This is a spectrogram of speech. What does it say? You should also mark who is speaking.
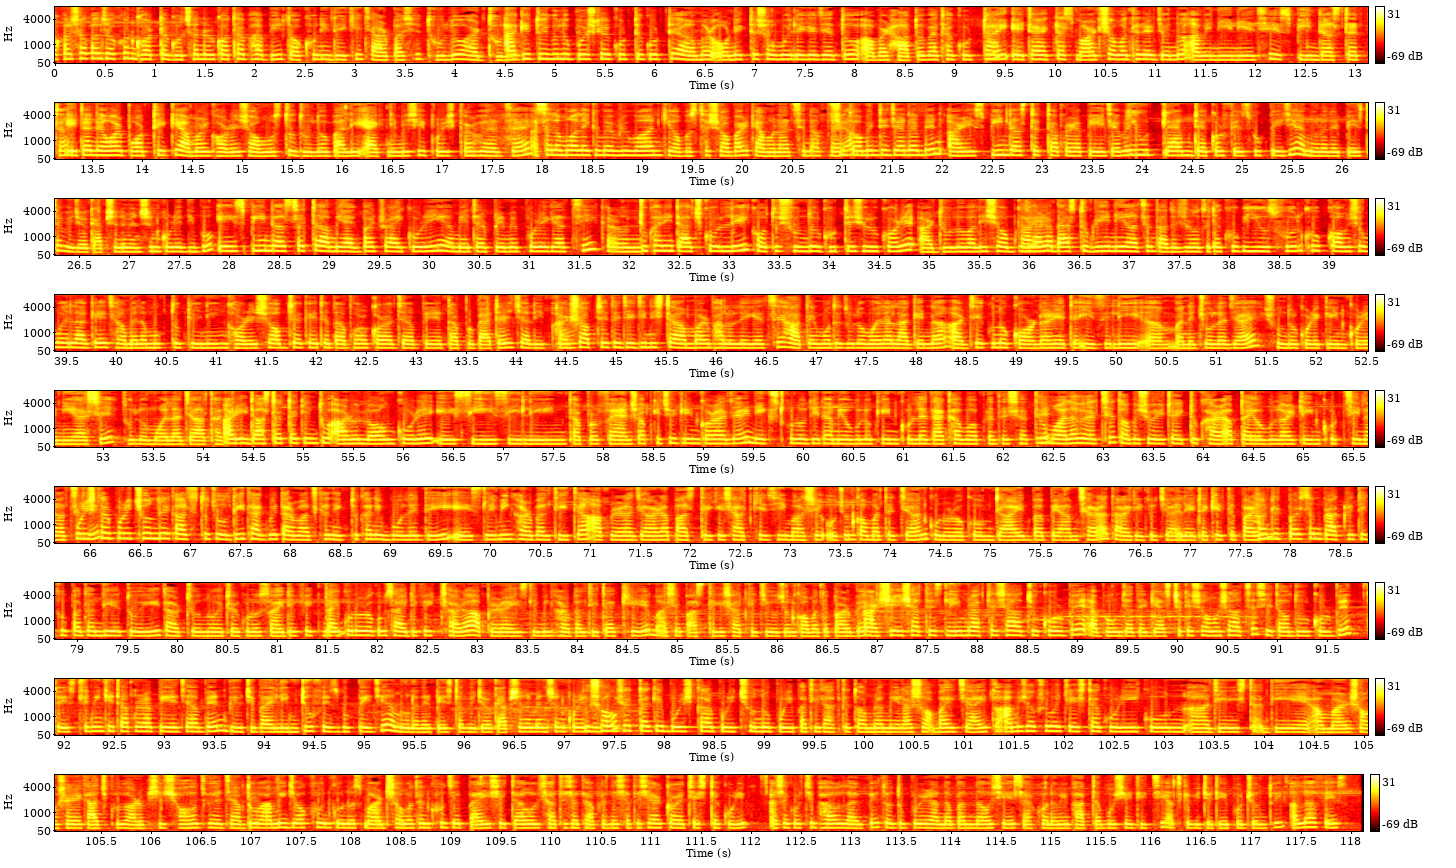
Speaker 1: সকাল সকাল যখন ঘরটা গোছানোর কথা ভাবি তখনই দেখি চারপাশে ধুলো আর ধুলো। আগে তো এগুলো পরিষ্কার করতে করতে আমার অনেকটা সময় লেগে যেত আবার হাতও ব্যথা করতো। তাই এটা একটা স্মার্ট সমাধানের জন্য আমি নিয়ে নিয়েছি স্পিন ডাস্টারটা। এটা নেওয়ার পর থেকে আমার ঘরের সমস্ত ধুলো বালি এক নিমেষেই পরিষ্কার হয়ে যায়। আসসালামু আলাইকুম এভরিওয়ান কি অবস্থা সবার? কেমন আছেন আপনারা? কমেন্টে জানাবেন। আর এই স্পিন ডাস্টারটা আপনারা পেয়ে যাবেন। কিউট গ্ল্যাম ডেকোর ফেসবুক পেজে আমি ওনাদের পেজটা ভিডিও ক্যাপশনে মেনশন করে দিব। এই স্পিন ডাস্টারটা আমি একবার ট্রাই করেই আমি এটার প্রেমে পড়ে গেছি, কারণ একটুখানি টাচ করলেই কত সুন্দর ঘুরতে শুরু করে আর ধুলোবালি সব যারা ব্যস্ত গৃহিণী আছেন, তাদের জন্য এটা খুবই ইউজফুল খুব কম সময় লাগে ঝামেলা মুক্ত ক্লিনিং ঘরের সব জায়গায় এটা ব্যবহার করা যাবে, তারপর ব্যাটারি চালিত। আর সবচেয়ে যে জিনিসটা আমার ভালো লেগেছে, হাতের মধ্যে ধুলো ময়লা লাগে না, আর যে কোনো কর্নারে এটা ইজিলি মানে চলে যায়, সুন্দর করে ক্লিন করে নিয়ে আসে, ধুলো ময়লা যা থাকে। আর এই ডাস্টারটা কিন্তু আরও লং করে এসি সিলিং তারপর ফ্যান সবকিছুই ক্লিন করা যায়। নেক্সট কোনো দিন আমি ওগুলো ক্লিন করলে দেখাবো আপনাদের সাথে। ময়লা হয়েছে তবে শরীরটা একটু খারাপ তাই ওগুলো আর ক্লিন করছি না পরিষ্কার পরিচ্ছন্নের কাজ তো চলতেই থাকবে তার মাঝখানে একটুখানি বলে দেই এই স্লিমিং হার্বাল টিটা আপনারা যারা পাঁচ থেকে সাত কেজি মাসে ওজন কমাতে চান কোনো রকম ডায়েট বা ব্যায়াম ছাড়া তারা কিন্তু চাইলে এটা খেতে পারে হান্ড্রেড পার্সেন্ট প্রাকৃতিক উপাদান দিয়ে তৈরি তার জন্য এটার কোনো সাইড এফেক্ট তাই কোনো রকম সাইড এফেক্ট ছাড়া আপনারা এই স্লিমিং হার্বাল টিটা খেয়ে মাসে পাঁচ থেকে সাত কেজি ওজন কমাতে পারবে আর সেই সাথে স্লিম রাখতে সাহায্য করবে এবং যাদের গ্যাস্ট্রিকের সমস্যা আছে সেটাও দূর করবে। তো এই স্লিমিং টিটা আপনারা পেয়ে যাবেন। বিউটি বাই লিমটু ফেসবুক পেজে আমি ওনাদের পেজটা ভিডিওর ক্যাপশনে মেনশন করে সংসারটাকে পরিষ্কার পরিচ্ছন্ন পরিপাটি রাখতে তো আমরা মেয়েরা সবাই চাই। তো আমি সবসময় চেষ্টা করি কোন জিনিসটা দিয়ে আমার সংসারের কাজগুলো আরও বেশি সহজ হয়ে যাবে। তো আমি যখন কোনো স্মার্ট সমাধান খুঁজে পাই সেটাও সাথে সাথে আপনাদের সাথে শেয়ার করার চেষ্টা করি। আশা করছি ভালো লাগবে। তো দুপুরে রান্নাবান্নাও শেষ। এখন আমি ভাতটা বসিয়ে দিচ্ছি। আজকের ভিডিওটি এই পর্যন্তই। আল্লাহ হাফেজ।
